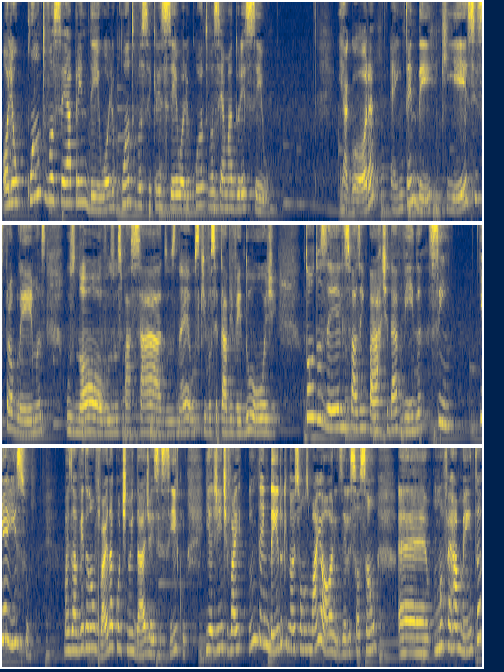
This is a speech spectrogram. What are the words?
Olha o quanto você aprendeu, olha o quanto você cresceu, olha o quanto você amadureceu. E agora é entender que esses problemas, os novos, os passados, né, os que você está vivendo hoje, todos eles fazem parte da vida, sim. E é isso. Mas a vida não vai dar continuidade a esse ciclo e a gente vai entendendo que nós somos maiores. Eles só são é, uma ferramenta,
